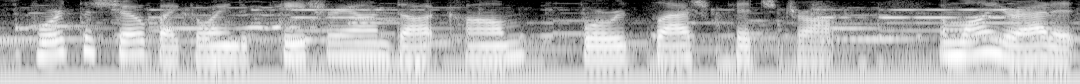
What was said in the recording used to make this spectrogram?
Support the show by going to patreon.com forward slash pitch drop. And while you're at it,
